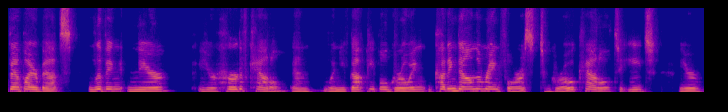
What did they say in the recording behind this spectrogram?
vampire bats living near your herd of cattle. And when you've got people growing, cutting down the rainforest to grow cattle to eat your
